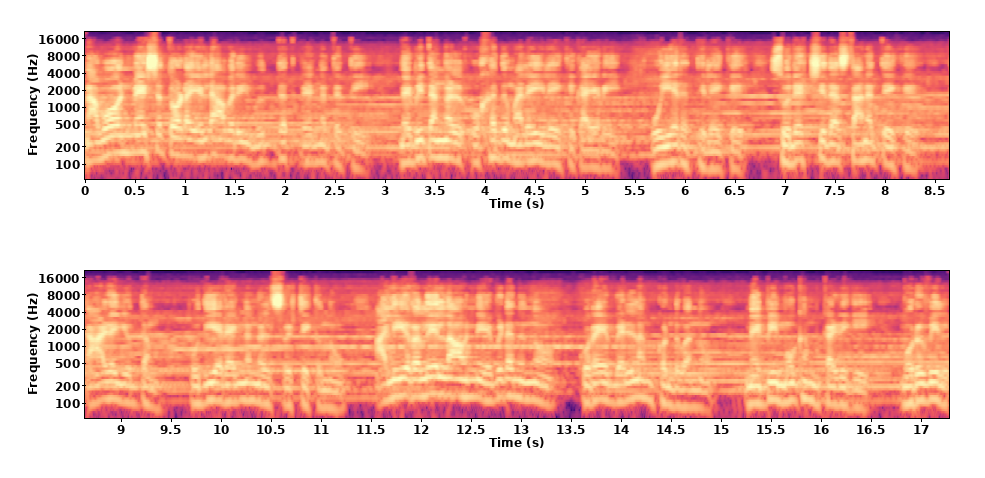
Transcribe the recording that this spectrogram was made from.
നവോന്മേഷത്തോടെ എല്ലാവരും യുദ്ധ രംഗത്തെത്തി. നബിതങ്ങൾ ഉഹദ് മലയിലേക്ക് കയറി ഉയരത്തിലേക്ക് സുരക്ഷിത സ്ഥാനത്തേക്ക് താഴെ യുദ്ധം പുതിയ രംഗങ്ങൾ സൃഷ്ടിക്കുന്നു. അലി റലിയല്ലാവിന് എവിടെ നിന്നോ കുറേ വെള്ളം കൊണ്ടുവന്നു. നബി മുഖം കഴുകി മുറിവിൽ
